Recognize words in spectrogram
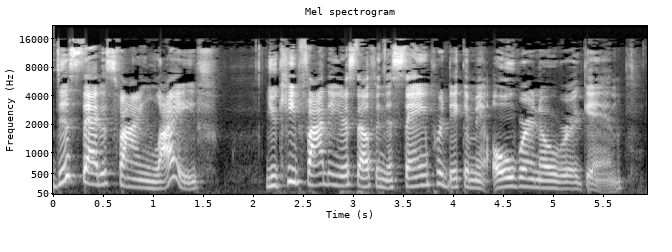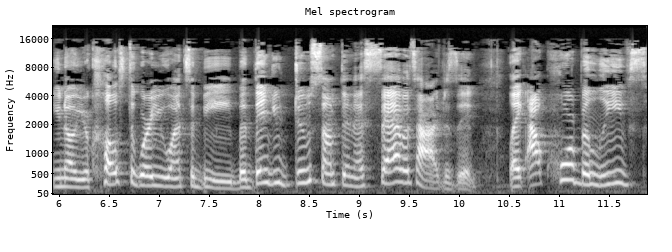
dissatisfying life you keep finding yourself in the same predicament over and over again. You know, you're close to where you want to be, but then you do something that sabotages it. Like our core beliefs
